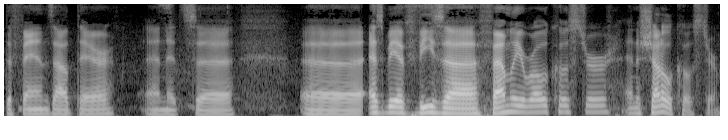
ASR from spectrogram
the fans out there. And it's a uh, uh, SBF Visa family roller coaster and a shuttle coaster.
